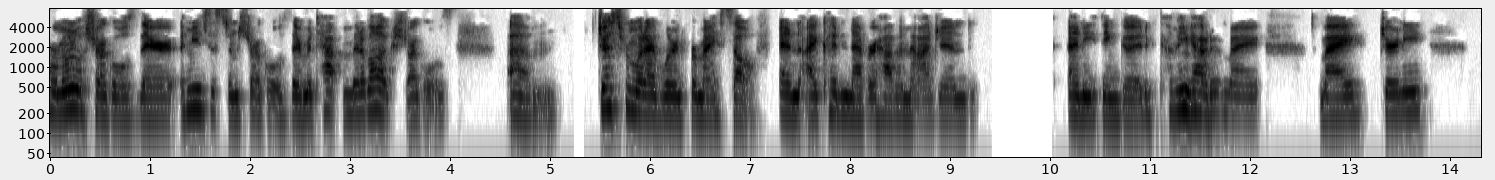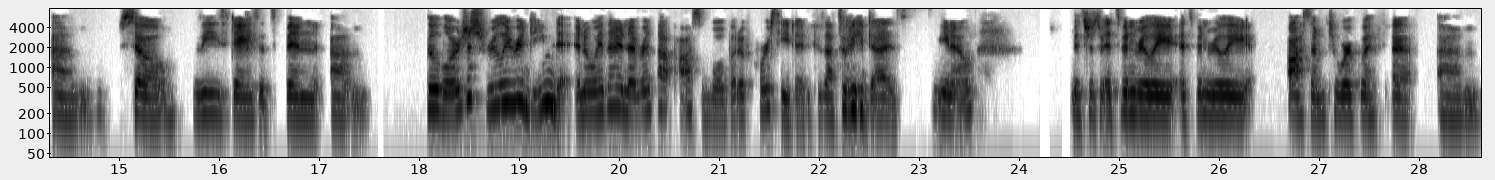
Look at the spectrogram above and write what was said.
hormonal struggles, their immune system struggles, their meta- metabolic struggles, um, just from what I've learned for myself. And I could never have imagined anything good coming out of my my journey. um, so these days it's been um, the Lord just really redeemed it in a way that I never thought possible. But of course He did, because that's what He does. You know, it's just it's been really it's been really awesome to work with uh, um,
